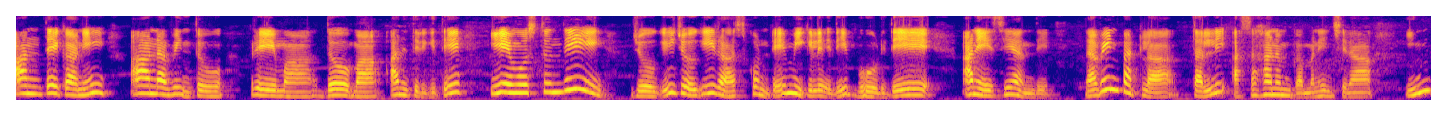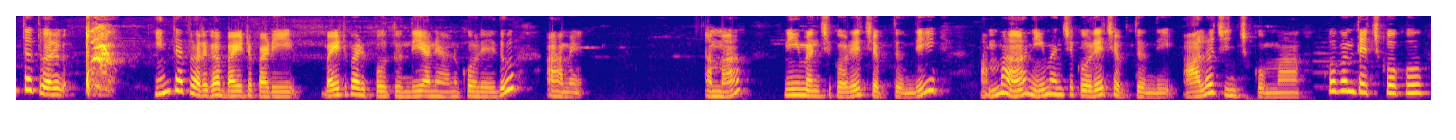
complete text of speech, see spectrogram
అంతేకాని ఆ నవ్వింతో ప్రేమ దోమ అని తిరిగితే ఏమొస్తుంది? జోగి జోగి రాసుకుంటే మిగిలేది బూడిదే అనేసి అంది. నవీన్ పట్ల తల్లి అసహనం గమనించిన ఇంత త్వరగా ఇంత త్వరగా బయటపడి బయటపడిపోతుంది అని అనుకోలేదు ఆమె. అమ్మ నీ మంచి కోరే చెప్తుంది. అమ్మ నీ మంచి కోరే చెప్తుంది. ఆలోచించుకోమ్మా. కోపం తెచ్చుకోకు.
